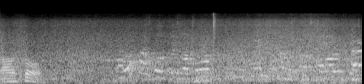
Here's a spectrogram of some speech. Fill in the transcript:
あそう。まあ若い子っていうかこの選手なんか変わるから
